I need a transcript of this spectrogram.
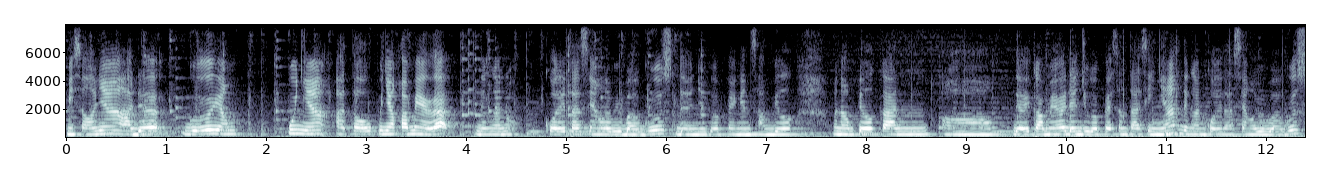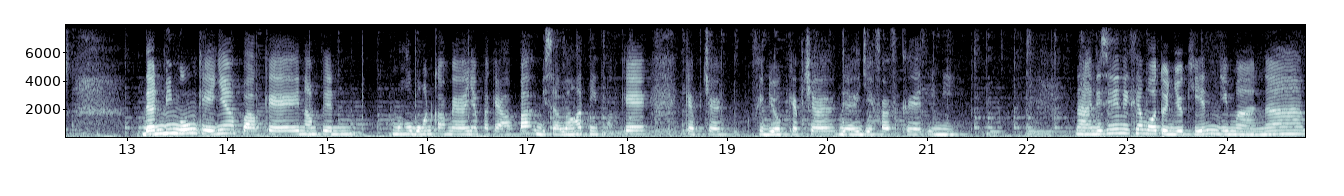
misalnya ada guru yang punya atau punya kamera dengan kualitas yang lebih bagus dan juga pengen sambil menampilkan uh, dari kamera dan juga presentasinya dengan kualitas yang lebih bagus dan bingung kayaknya pakai nampilin menghubungkan kameranya pakai apa bisa banget nih pakai capture video capture dari J5 Create ini. Nah, di sini saya mau tunjukin gimana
